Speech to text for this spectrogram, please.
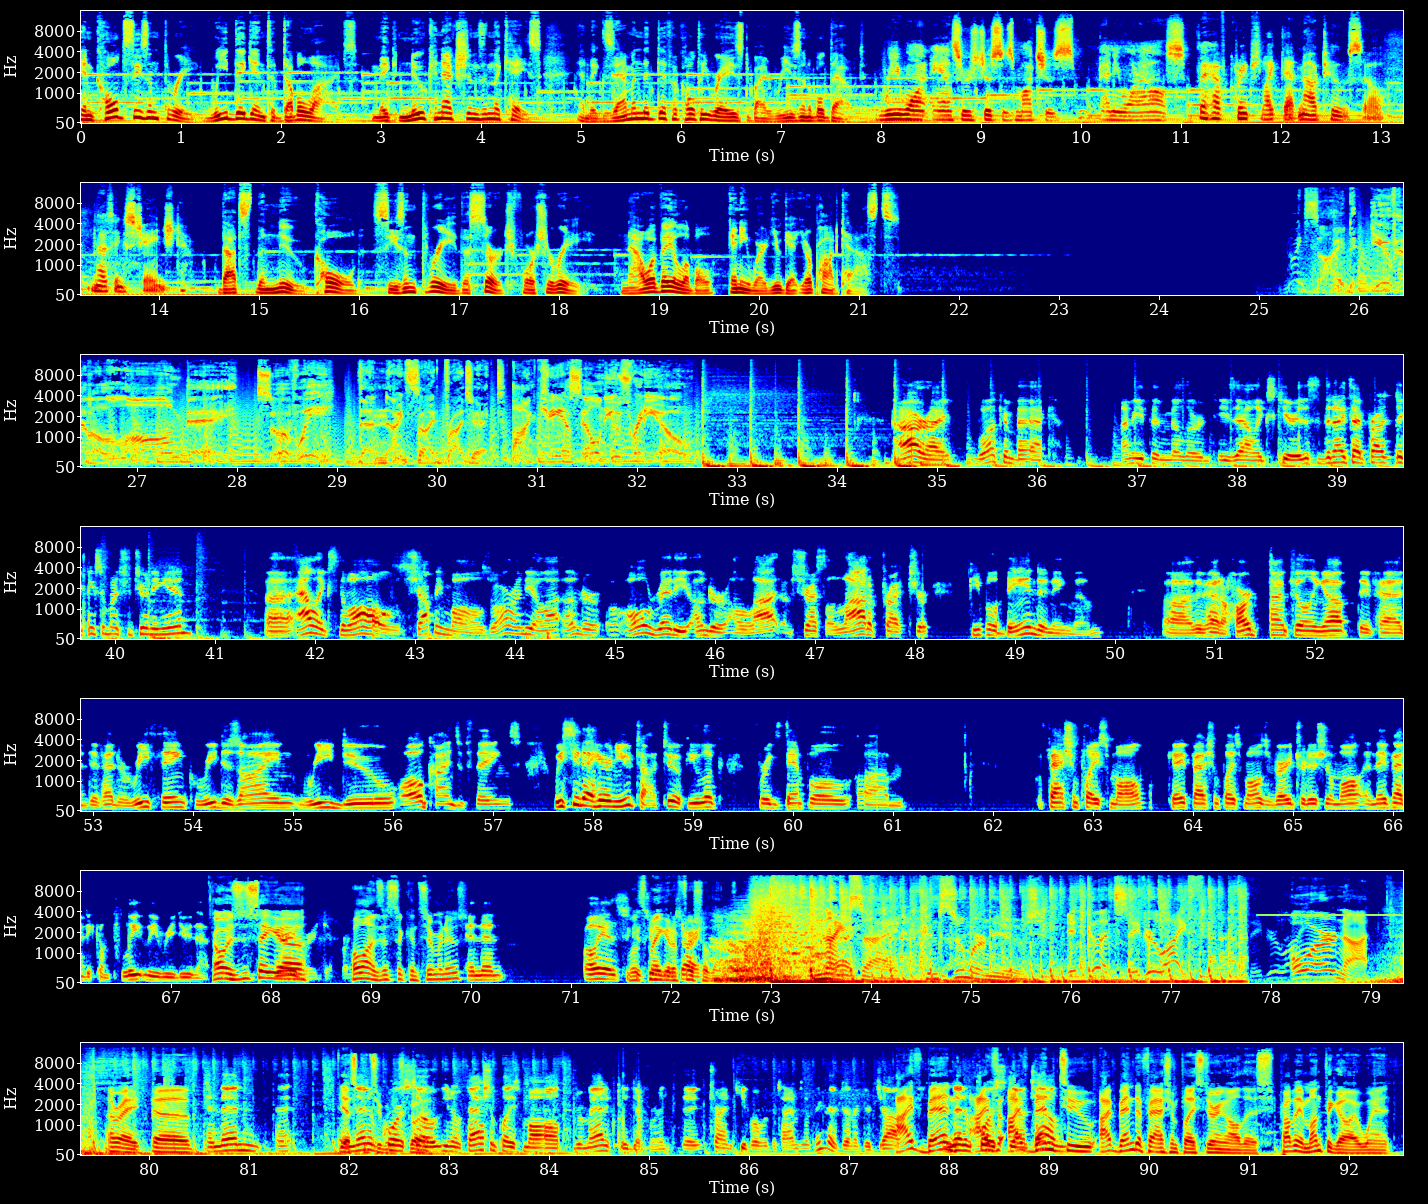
In Cold Season 3, we dig into double lives, make new connections in the case, and examine the difficulty raised by reasonable doubt. We want answers just as much as anyone else. They have creeps like that now too, so nothing's changed. That's the new Cold Season 3 The Search for Sheree, now available anywhere you get your podcasts. Nightside, you've had a long day. So have we. The Nightside Project on KSL News Radio. All right, welcome back. I'm Ethan Millard. He's Alex Kirry. This is the Nightside Project. Thanks so much for tuning in. Uh, Alex, the malls, shopping malls are under a lot under already under a lot of stress, a lot of pressure. People abandoning them. Uh, they've had a hard time filling up. They've had they've had to rethink, redesign, redo all kinds of things. We see that here in Utah too. If you look, for example, um, Fashion Place Mall. Okay, Fashion Place Mall is a very traditional mall, and they've had to completely redo that. Oh, is this a? Very, uh, very different. hold on, is this a consumer news? And then, oh yeah, this is Let's consumer- make it sorry. official then. Nightside Consumer News. It could save your life. Or not. All right. Uh, And then, uh, and Yes, then of course, so ahead. you know, Fashion Place Mall dramatically different. They're trying to keep up with the times. I think they've done a good job. I've been. And then, of course, I've, I've been to. I've been to Fashion Place during all this. Probably a month ago, I went,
